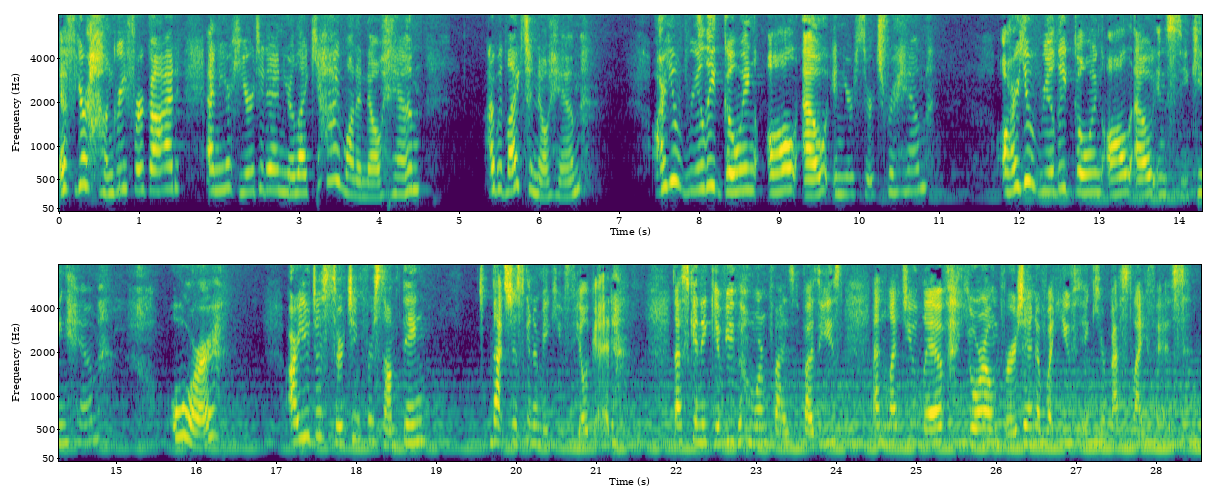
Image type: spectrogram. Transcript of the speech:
If you're hungry for God and you're here today and you're like, yeah, I want to know him. I would like to know him. Are you really going all out in your search for him? Are you really going all out in seeking Him? Or are you just searching for something that's just gonna make you feel good? That's gonna give you the warm fuzzies and let you live your own version of what you think your best life is?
